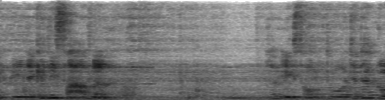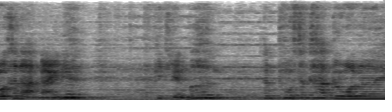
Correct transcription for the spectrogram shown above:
นปียังแค่ที่สามเหรอ แล้วอีกสองตัวจะน่ากลัวขนาดไหนเนี่ย พี่เทียนเบิ้งท่านพูดสักข้ากลัวเลย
